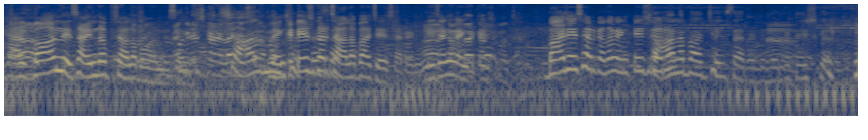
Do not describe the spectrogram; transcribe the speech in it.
బాగుంది బాగుంది సైందప్ చాలా బాగుంది. వెంకటేష్ గారు చాలా బాగా చేశారండి. నిజంగా వెంకటేష్ బాగా చేశారు. కదా వెంకటేష్ గారు? చాలా బాగా చేశారండి వెంకటేష్ గారు.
